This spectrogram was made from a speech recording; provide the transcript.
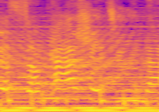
just a passion tonight.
